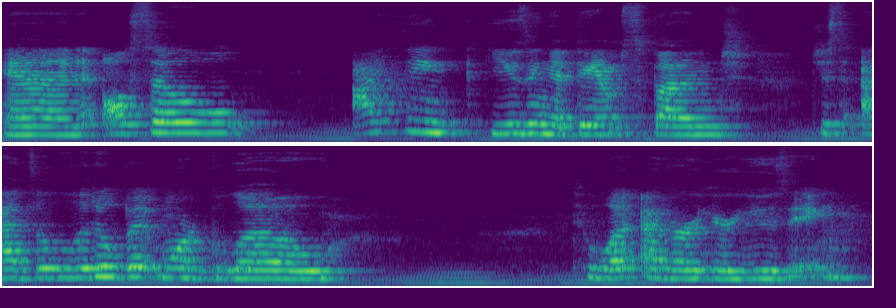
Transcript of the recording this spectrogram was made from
and also I think using a damp sponge just adds a little bit more glow to whatever you're using.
